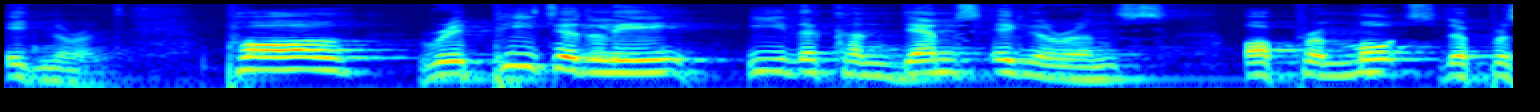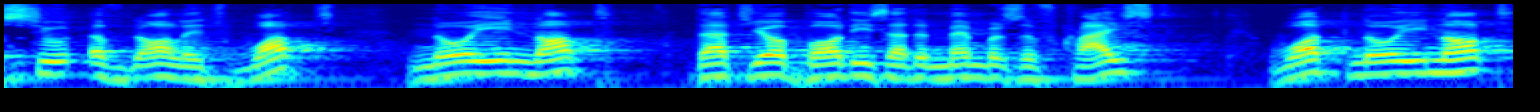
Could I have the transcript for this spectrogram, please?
ignorant. Paul repeatedly either condemns ignorance or promotes the pursuit of knowledge. What? Know ye not that your bodies are the members of Christ? What know ye not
